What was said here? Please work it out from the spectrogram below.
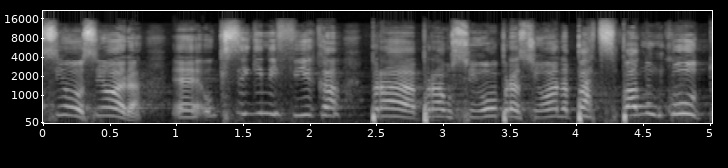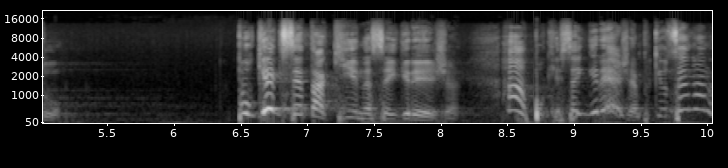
senhor, senhora, é, o que significa para o senhor, para a senhora, participar de um culto? Por que, que você está aqui nessa igreja? Ah, porque essa igreja, porque você não.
